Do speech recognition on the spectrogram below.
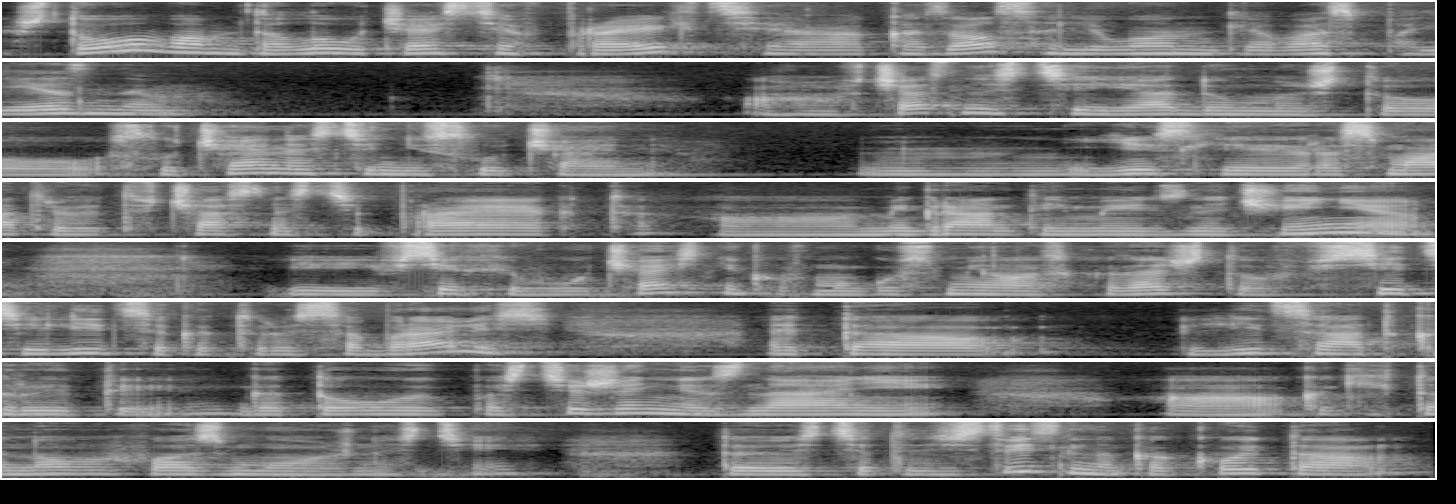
Что вам дало участие в проекте? Оказался ли он для вас полезным? В частности, я думаю, что случайности не случайны. Если рассматривать, в частности, проект а, «Мигранты имеют значение», и всех его участников, могу смело сказать, что все те лица, которые собрались, это лица открытые, готовые к постижению знаний, а, каких-то новых возможностей. То есть это действительно какой-то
